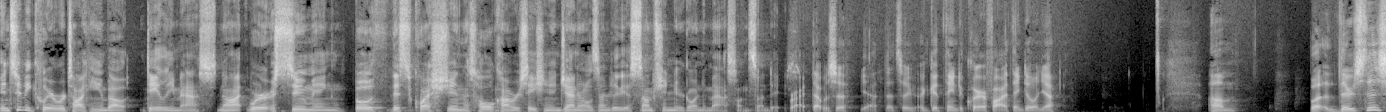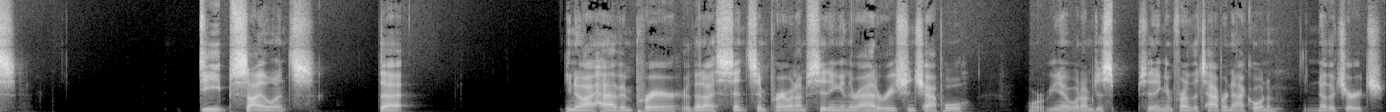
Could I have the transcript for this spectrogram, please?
And to be clear, we're talking about daily mass, not we're assuming both this question, this whole conversation in general is under the assumption you're going to mass on Sundays. Right. That was a yeah. That's a, a good thing to clarify. I think, Dylan. Yeah. Um, but there's this deep silence that you know I have in prayer, or that I sense in prayer when I'm sitting in the adoration chapel, or you know when I'm just sitting in front of the tabernacle in a- another church.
